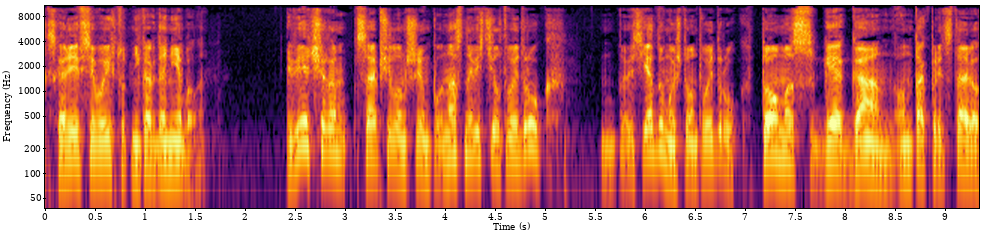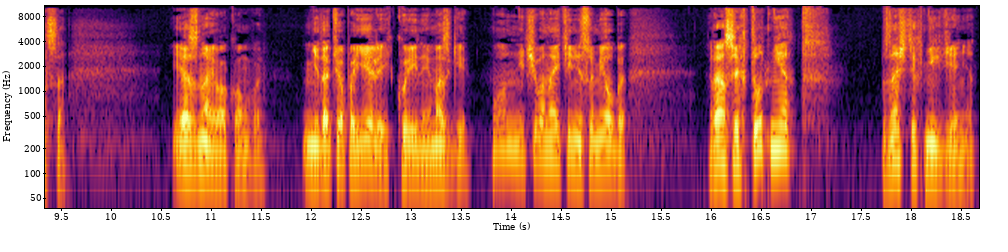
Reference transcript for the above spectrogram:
Скорее всего, их тут никогда не было. «Вечером, — сообщил он Шимпу, — нас навестил твой друг. То есть я думаю, что он твой друг. Томас Г. Ган, он так представился. Я знаю, о ком вы. Недотепа елей, куриные мозги. Он ничего найти не сумел бы. Раз их тут нет, значит, их нигде нет.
